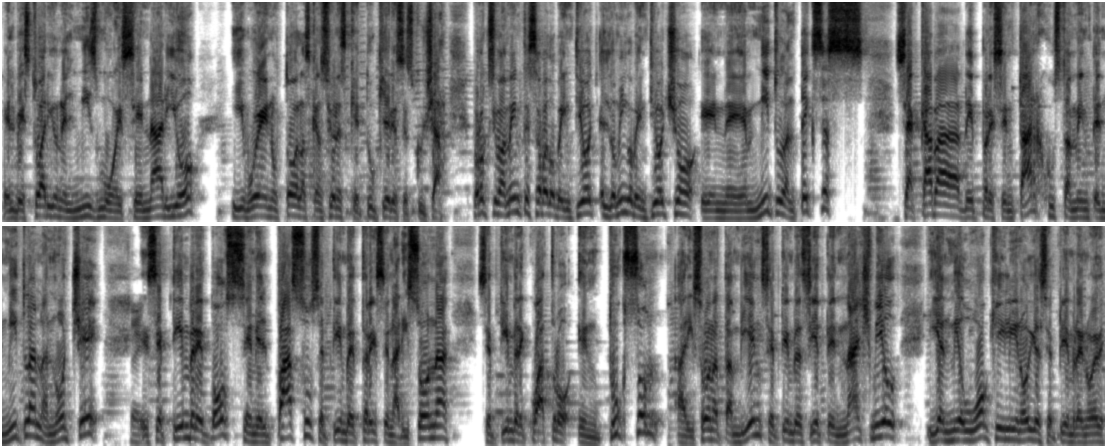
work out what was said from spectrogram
el vestuario en el mismo escenario y bueno, todas las canciones que tú quieres escuchar. Próximamente, sábado 28, el domingo 28 en eh, Midland, Texas, se acaba de presentar justamente en Midland anoche, eh, septiembre 2 en El Paso, septiembre 3 en Arizona, septiembre 4 en Tucson, Arizona también, septiembre 7 en Nashville y en Milwaukee, Illinois, septiembre 9.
